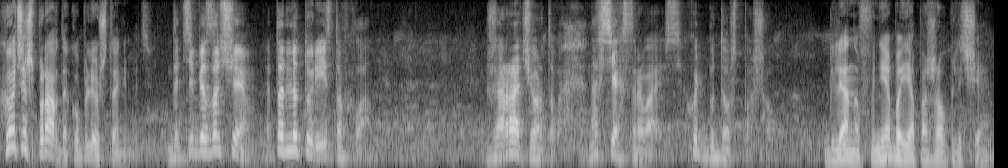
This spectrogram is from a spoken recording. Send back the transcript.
Хочешь, правда, куплю что-нибудь? Да тебе зачем? Это для туристов хлам. Жара чертова. На всех срываюсь. Хоть бы дождь пошел. Глянув в небо, я пожал плечами.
